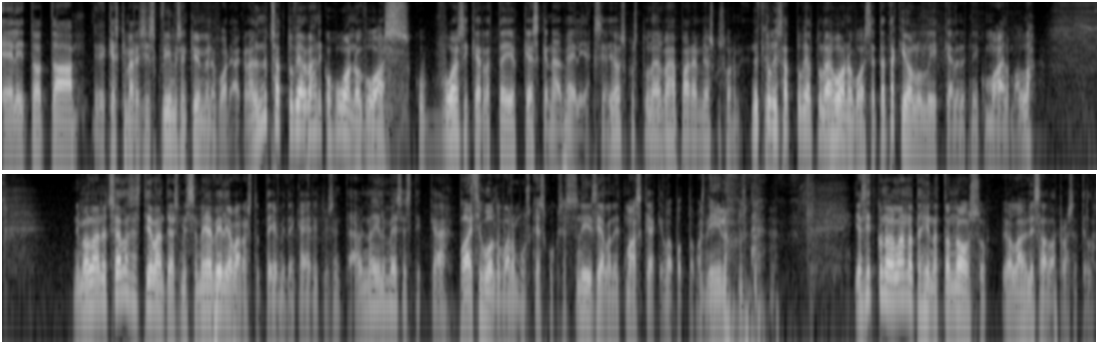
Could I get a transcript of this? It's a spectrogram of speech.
Eli tota, keskimäärin siis viimeisen kymmenen vuoden aikana. Eli nyt sattuu vielä vähän niin kuin huono vuosi, kun vuosikerrat ei ole keskenään veljeksiä. Joskus tulee mm. vähän paremmin, joskus huonommin. Nyt Kyllä. tuli sattuu vielä tulee huono vuosi, ja tätäkin on ollut liikkeellä nyt niin kuin maailmalla. Niin me ollaan nyt sellaisessa tilanteessa, missä meidän viljavarastot ei ole mitenkään erityisen täynnä ilmeisestikään. Paitsi huoltovarmuuskeskuksessa. Niin, siellä on niitä maskejakin loputtomasti. Niin on. ja sitten kun nuo lannoitehinnat on noussut jollain yli 100 prosentilla,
